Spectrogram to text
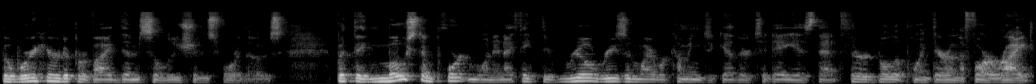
but we're here to provide them solutions for those but the most important one, and I think the real reason why we're coming together today is that third bullet point there on the far right.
